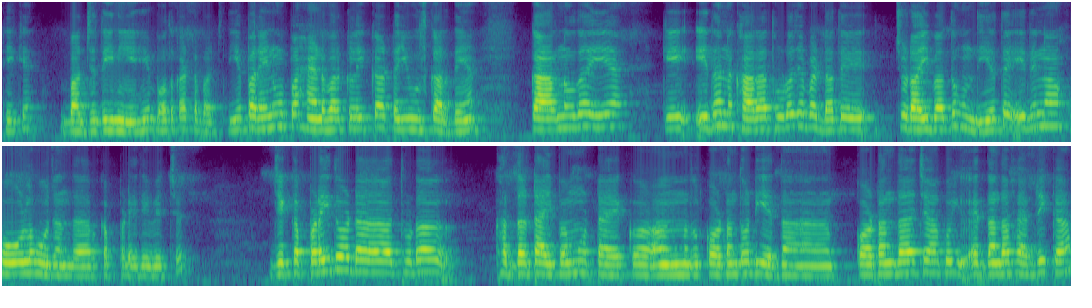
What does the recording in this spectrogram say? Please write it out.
ਠੀਕ ਹੈ? ਵੱਜਦੀ ਨਹੀਂ ਇਹ, ਬਹੁਤ ਘੱਟ ਵੱਜਦੀ ਹੈ, ਪਰ ਇਹਨੂੰ ਆਪਾਂ ਹੈਂਡ ਵਰਕ ਲਈ ਘੱਟ ਯੂਜ਼ ਕਰਦੇ ਹਾਂ। ਕਾਰਨ ਉਹਦਾ ਇਹ ਹੈ ਕਿ ਇਹਦਾ ਨਖਾਰਾ ਥੋੜਾ ਜਿਹਾ ਵੱਡਾ ਤੇ ਚੌੜਾਈ ਵੱਧ ਹੁੰਦੀ ਹੈ ਤੇ ਇਹਦੇ ਨਾਲ ਹੋਲ ਹੋ ਜਾਂਦਾ ਕੱਪੜੇ ਦੇ ਵਿੱਚ। ਜੇ ਕੱਪੜਾ ਹੀ ਤੁਹਾਡਾ ਥੋੜਾ ਖੱਦਰ ਟਾਈਪ ਮੋਟਾ ਹੈ, ਕੋ- ਮਤਲਬ ਕਾਟਨ ਤੁਹਾਡੀ ਇਦਾਂ ਕਾਟਨ ਦਾ ਜਾਂ ਕੋਈ ਇਦਾਂ ਦਾ ਫੈਬਰਿਕ ਆ,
